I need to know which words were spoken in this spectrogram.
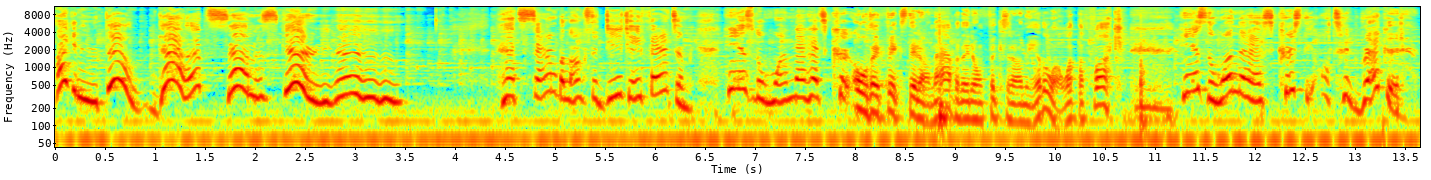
I can it too. God, that sound is scary. Oh. That sound belongs to DJ Phantom. He is the one that has cursed. Oh, they fixed it on that, but they don't fix it on the other one. What the fuck? He is the one that has cursed the ultimate record.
